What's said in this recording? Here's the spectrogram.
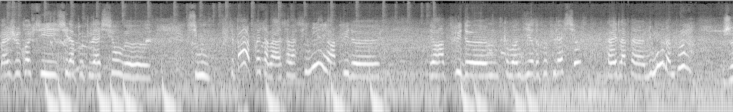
Bah, je crois que si, si la population veut. Si, je sais pas, après ça va, ça va finir, il y aura plus de. Il y aura plus de. Comment dire, de population? Ça va être la fin du monde un peu. Je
